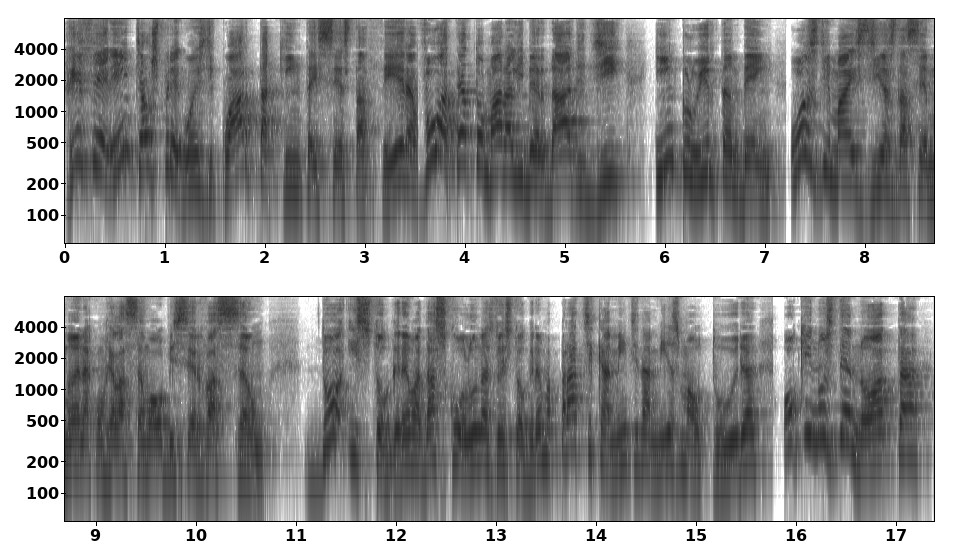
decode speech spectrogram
referente aos pregões de quarta, quinta e sexta-feira, vou até tomar a liberdade de incluir também os demais dias da semana com relação à observação do histograma, das colunas do histograma, praticamente na mesma altura, o que nos denota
